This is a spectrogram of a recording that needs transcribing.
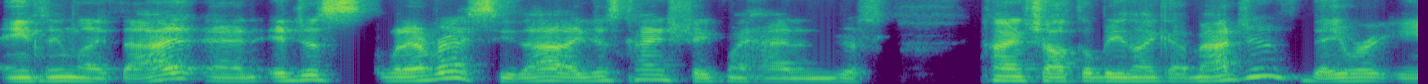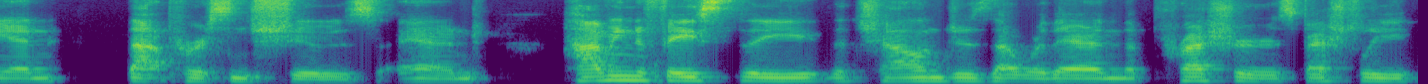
anything like that. And it just, whenever I see that, I just kind of shake my head and just kind of chuckle, being like, imagine if they were in that person's shoes and having to face the the challenges that were there and the pressure, especially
